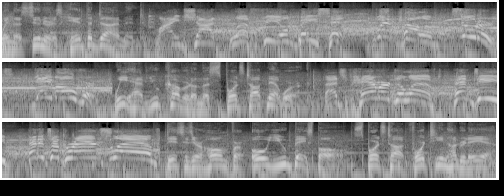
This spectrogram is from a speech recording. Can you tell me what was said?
When the Sooners hit the diamond, Line shot, left field, base hit. Win column, Sooners, game over. we have you covered on the Sports Talk Network. That's hammered to left and deep, and it's a grand slam. This is your home for OU baseball. Sports Talk 1400 AM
